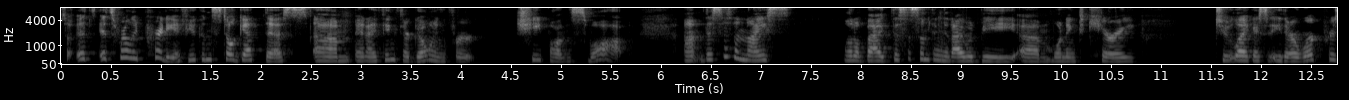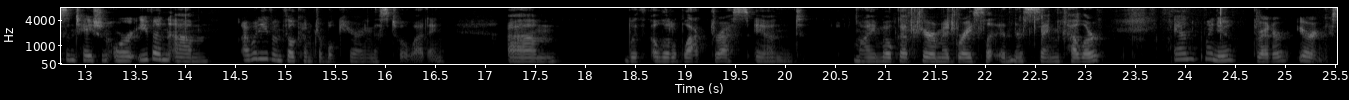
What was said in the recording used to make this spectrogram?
So it's, it's really pretty. If you can still get this, um, and I think they're going for cheap on swap, um, this is a nice little bag. This is something that I would be um, wanting to carry to, like I said, either a work presentation or even, um, I would even feel comfortable carrying this to a wedding um, with a little black dress and my mocha pyramid bracelet in this same color and my new threader earrings.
